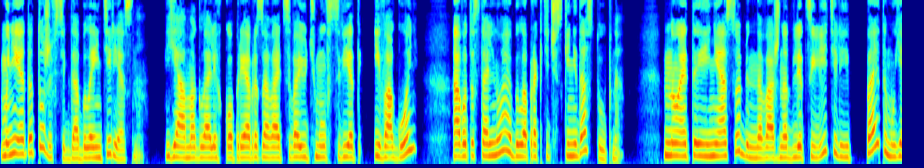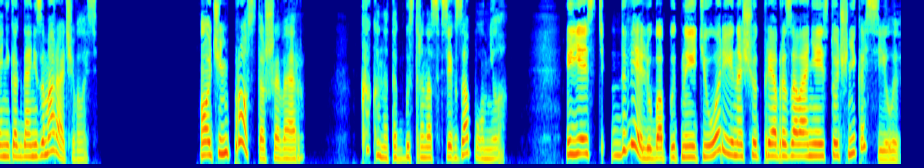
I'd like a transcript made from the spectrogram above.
Мне это тоже всегда было интересно. Я могла легко преобразовать свою тьму в свет и в огонь, а вот остальное было практически недоступно. Но это и не особенно важно для целителей, поэтому я никогда не заморачивалась. Очень просто, Шевер. Как она так быстро нас всех запомнила? Есть две любопытные теории насчет преобразования источника силы.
